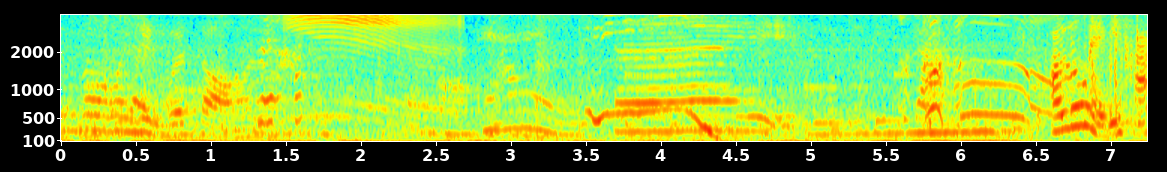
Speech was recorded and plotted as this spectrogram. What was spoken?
มโบหนึ่งเบอร์สองเลย เอาลูกไหนดีคะ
